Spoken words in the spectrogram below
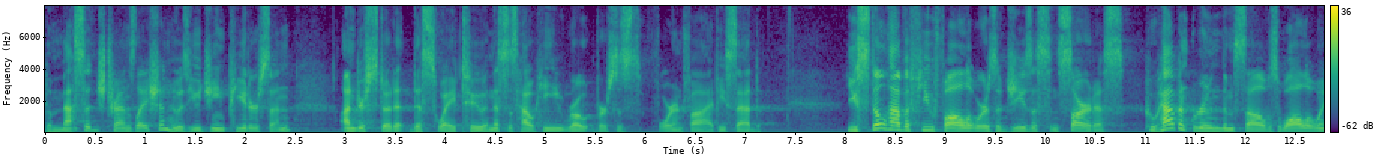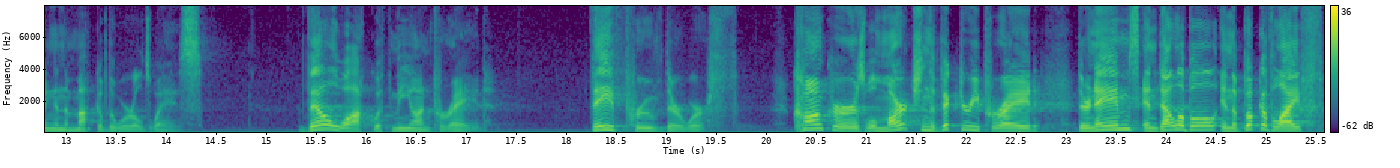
the Message translation, who is Eugene Peterson, understood it this way too, and this is how he wrote verses 4 and 5. He said, You still have a few followers of Jesus in Sardis who haven't ruined themselves wallowing in the muck of the world's ways. They'll walk with me on parade. They've proved their worth. Conquerors will march in the victory parade, their names indelible in the book of life.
